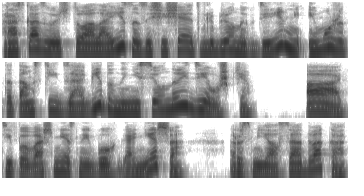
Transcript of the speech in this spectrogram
Рассказывают, что Алаиза защищает влюбленных в деревне и может отомстить за обиду, нанесенную девушке. А, типа ваш местный бог Ганеша, рассмеялся адвокат.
